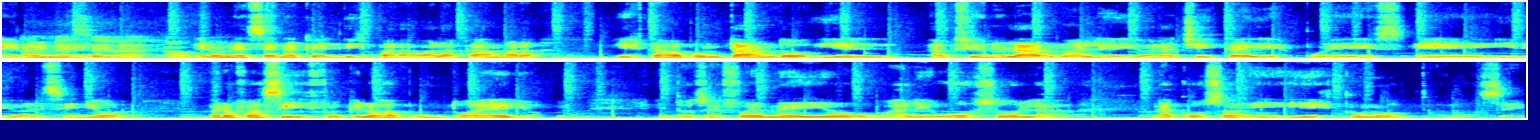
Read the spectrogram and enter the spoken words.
era, una, escena, ah, era una escena que él disparaba a la cámara y estaba apuntando y él accionó el arma, le dio a la chica y después eh, hirió al señor. Pero fue así, fue que los apuntó a ellos. Pues. Entonces fue medio alevoso la, la cosa y, es como, no sé,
